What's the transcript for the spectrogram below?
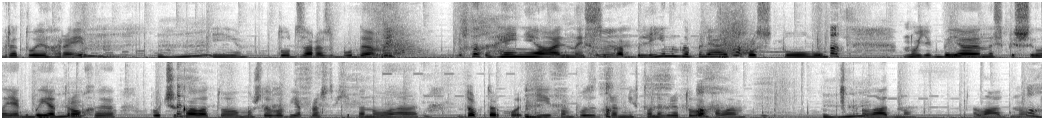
врятує Грейв. І тут зараз буде геніальний сука блінг, блядь, по стулу. Ну, якби я не спішила, якби я трохи почекала, то можливо б я просто хітанула докторку і композитора б ніхто не врятував, але ладно. Ладно.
